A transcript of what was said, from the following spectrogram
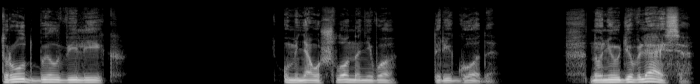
Труд был велик. У меня ушло на него три года. Но не удивляйся,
